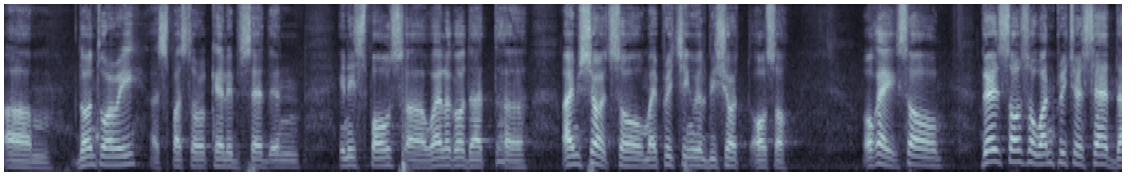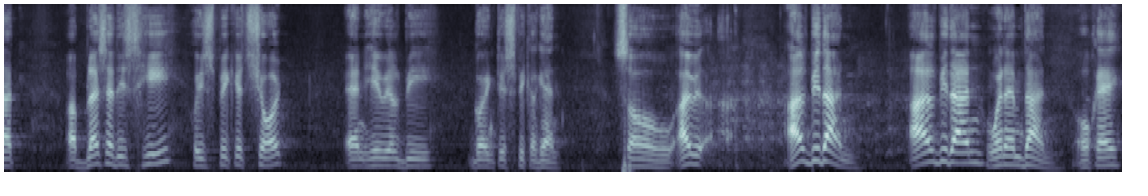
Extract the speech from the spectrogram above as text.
Um, don't worry, as Pastor Caleb said in, in his post uh, a while ago, that uh, I'm short, so my preaching will be short also. Okay, so there's also one preacher said that uh, blessed is he who speaketh short, and he will be going to speak again. So I will, I'll be done. I'll be done when I'm done. Okay.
